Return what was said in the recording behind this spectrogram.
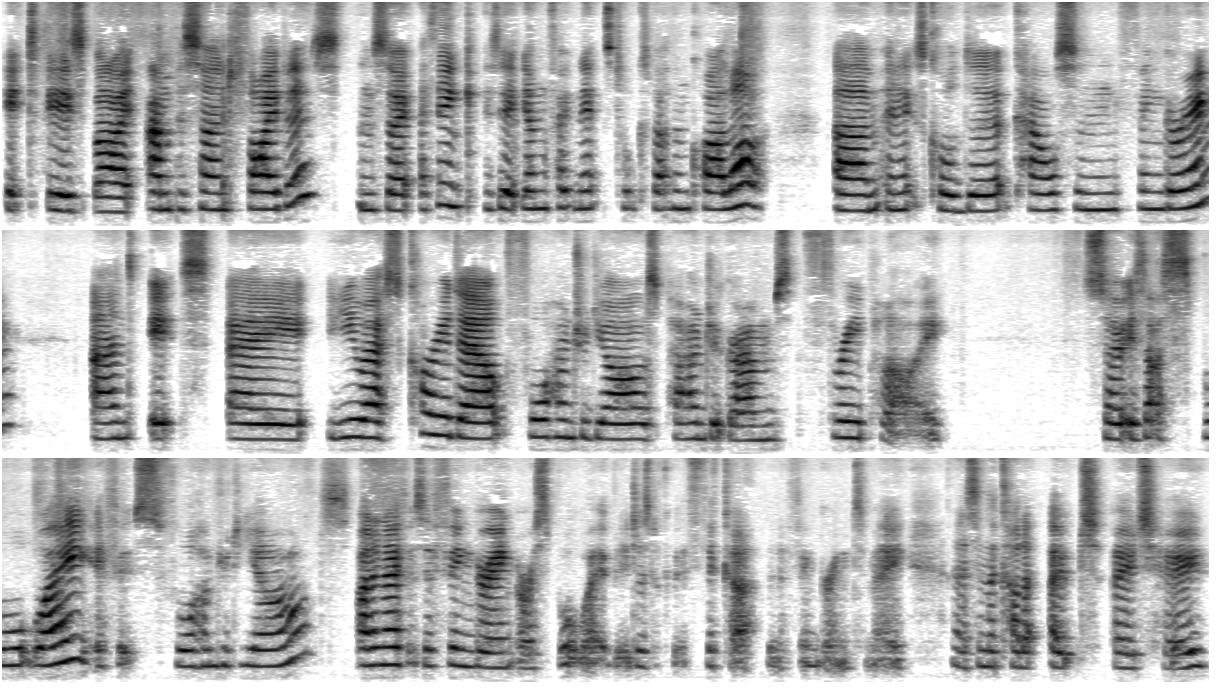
It is by Ampersand Fibres, and so I think, is it Young Folk Knits talks about them quite a lot, um, and it's called the Caslon Fingering, and it's a US Corriedale 400 yards per 100 grams, 3 ply. So is that a sport weight if it's 400 yards? I don't know if it's a fingering or a sport weight, but it does look a bit thicker than a fingering to me. And it's in the colour Oat 02,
